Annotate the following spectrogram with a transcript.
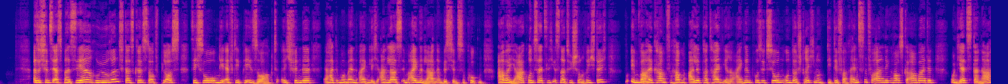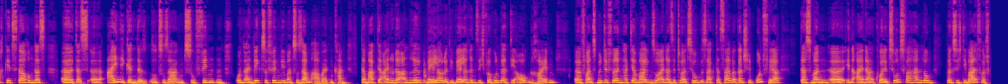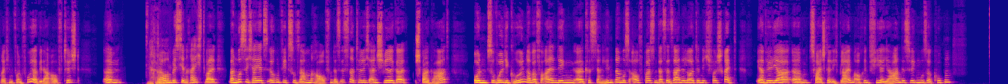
Also ich finde es erstmal sehr rührend, dass Christoph Ploss sich so um die FDP sorgt. Ich finde, er hat im Moment eigentlich Anlass, im eigenen Laden ein bisschen zu gucken. Aber ja, grundsätzlich ist natürlich schon richtig, im Wahlkampf haben alle Parteien ihre eigenen Positionen unterstrichen und die Differenzen vor allen Dingen rausgearbeitet. Und jetzt danach geht es darum, das, äh, das äh, Einigende sozusagen zu finden und einen Weg zu finden, wie man zusammenarbeiten kann. Da mag der ein oder andere Wähler oder die Wählerin sich verwundert die Augen reiben. Äh, Franz Müntefering hat ja mal in so einer Situation gesagt, das sei aber ganz schön unfair, dass man äh, in einer Koalitionsverhandlung plötzlich die Wahlversprechen von früher wieder auftischt. Ähm, hat auch ein bisschen recht, weil man muss sich ja jetzt irgendwie zusammenraufen. Das ist natürlich ein schwieriger Spagat. Und sowohl die Grünen, aber vor allen Dingen äh, Christian Lindner muss aufpassen, dass er seine Leute nicht verschreckt. Er will ja ähm, zweistellig bleiben, auch in vier Jahren. Deswegen muss er gucken,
